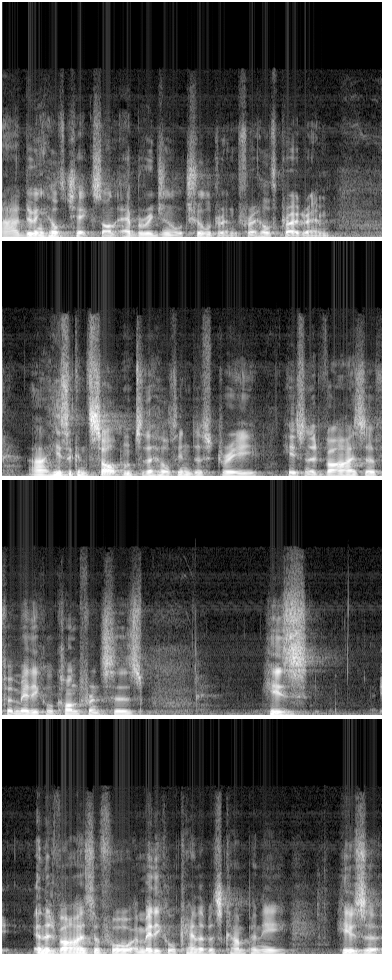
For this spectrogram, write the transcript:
uh, doing health checks on Aboriginal children for a health program. Uh, he's a consultant to the health industry, he's an advisor for medical conferences, he's an advisor for a medical cannabis company. He was, a,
